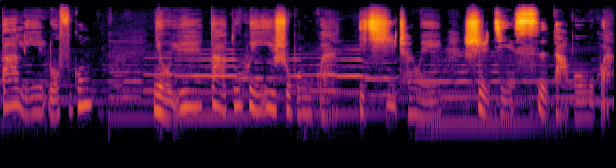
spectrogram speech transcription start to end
巴黎罗浮宫。纽约大都会艺术博物馆一起称为世界四大博物馆。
